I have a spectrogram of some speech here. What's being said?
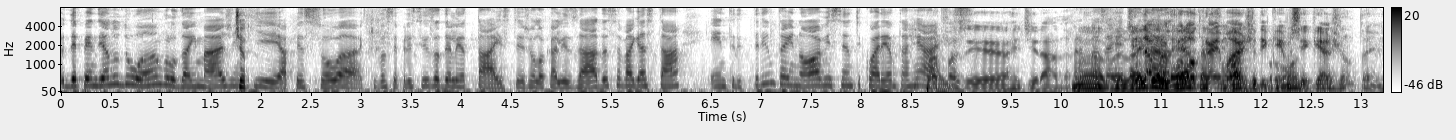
é. dependendo do ângulo da imagem Tchuf. que a pessoa que você precisa deletar esteja localizada, você vai gastar entre 39 e 140 reais. Pra fazer a retirada. Pra fazer a vai lá E dá pra deleta colocar a imagem de quem pronto. você quer junto, hein?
